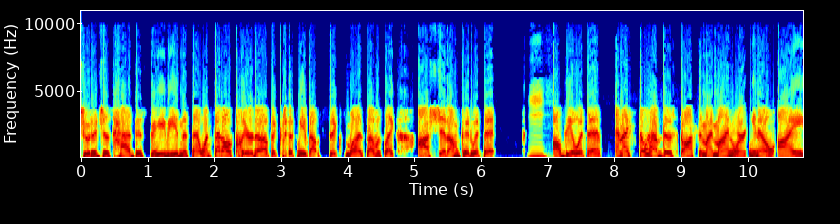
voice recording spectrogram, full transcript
should have just had this baby and this that. Once that all cleared up, it took me about six months. I was like, ah shit, I'm good with it. Mm. I'll deal with it. And I still have those thoughts in my mind where, you know, I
